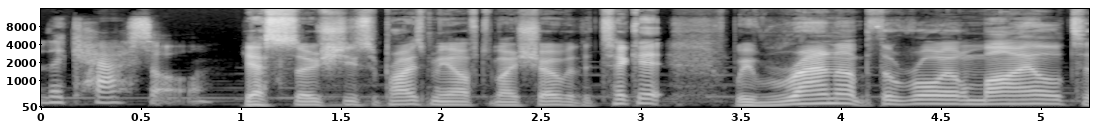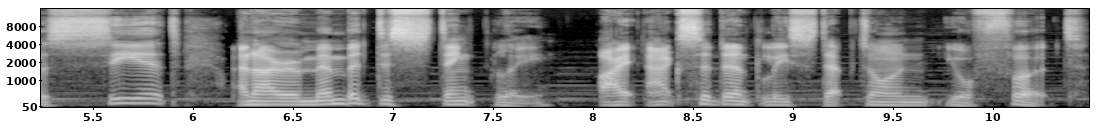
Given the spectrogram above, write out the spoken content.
the castle. Yes, so she surprised me after my show with a ticket. We ran up the Royal Mile to see it, and I remember distinctly I accidentally stepped on your foot.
